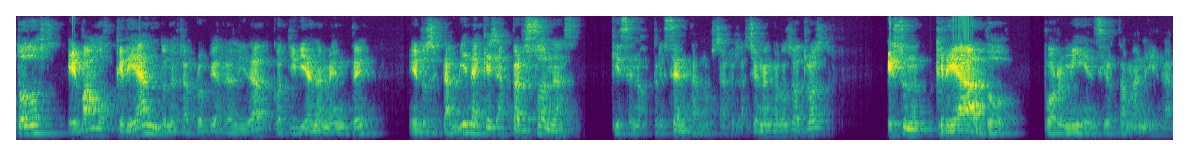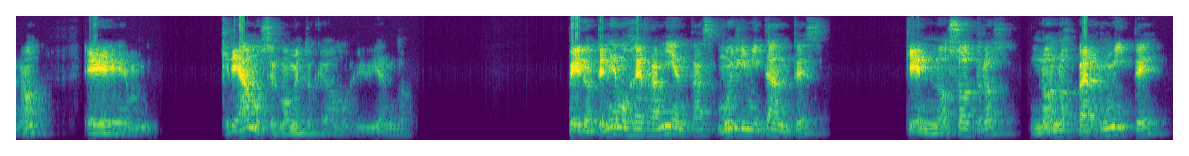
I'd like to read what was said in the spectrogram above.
todos eh, vamos creando nuestra propia realidad cotidianamente. Entonces también aquellas personas que se nos presentan o se relacionan con nosotros, es un creado por mí en cierta manera, ¿no? Eh, creamos el momento que vamos viviendo. Pero tenemos herramientas muy limitantes que nosotros no nos permite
